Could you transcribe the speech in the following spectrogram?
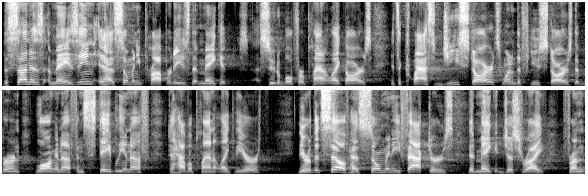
The sun is amazing. It has so many properties that make it suitable for a planet like ours. It's a class G star. It's one of the few stars that burn long enough and stably enough to have a planet like the Earth. The Earth itself has so many factors that make it just right from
